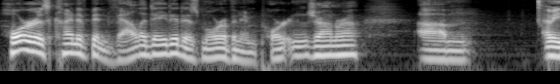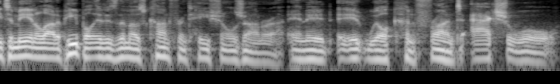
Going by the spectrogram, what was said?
horror has kind of been validated as more of an important genre. Um, I mean, to me and a lot of people, it is the most confrontational genre, and it it will confront actual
